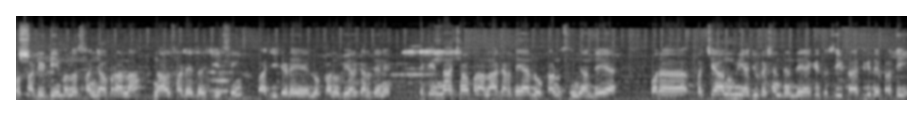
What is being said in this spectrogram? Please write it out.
ਔਰ ਸਾਡੀ ਟੀਮ ਵੱਲੋਂ ਸਾਂਝਾ ਉਪਰਾਲਾ ਨਾਲ ਸਾਡੇ ਦਲਜੀਤ ਸਿੰਘ ਭਾਜੀ ਜਿਹੜੇ ਲੋਕਾਂ ਨੂੰ ਅਵੇਅਰ ਕਰਦੇ ਨੇ। ਇੱਕ ਇੰਨਾ ਅੱਛਾ ਉਪਰਾਲਾ ਕਰਦੇ ਆ, ਲੋਕਾਂ ਨੂੰ ਸਮਝਾਉਂਦੇ ਆ ਔਰ ਬੱਚਿਆਂ ਨੂੰ ਵੀ ਐਜੂਕੇਸ਼ਨ ਦਿੰਦੇ ਆ ਕਿ ਤੁਸੀਂ ਟ੍ਰੈਫਿਕ ਦੇ ਪ੍ਰਤੀ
